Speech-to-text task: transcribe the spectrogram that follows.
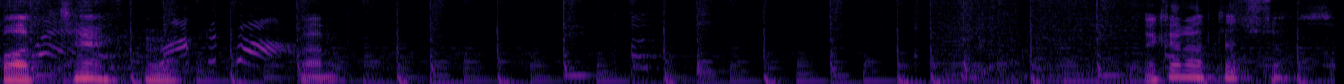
But uh, um, I cannot touch those.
